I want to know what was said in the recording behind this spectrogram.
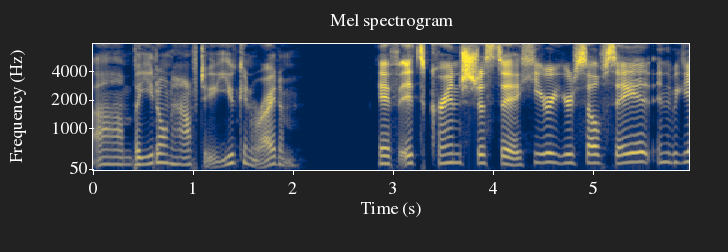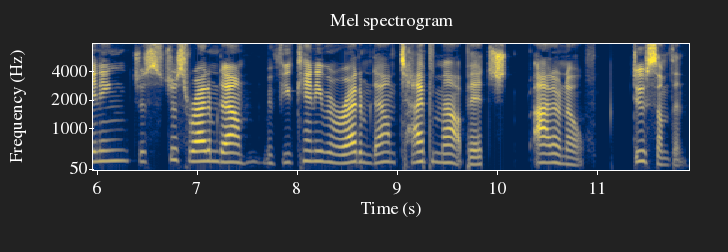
um, but you don't have to you can write them if it's cringe just to hear yourself say it in the beginning, just just write them down. If you can't even write them down, type them out, bitch. I don't know. Do something.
